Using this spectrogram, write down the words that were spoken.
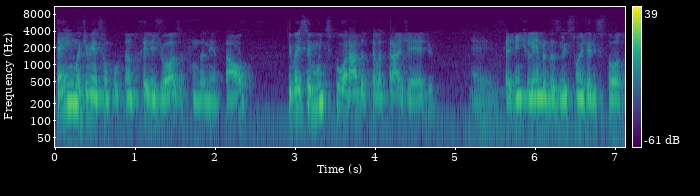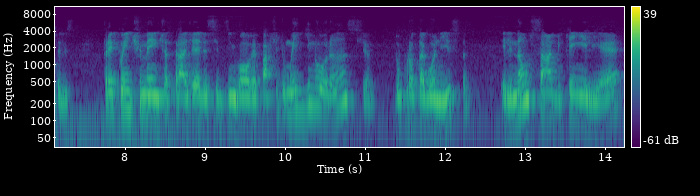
tem uma dimensão, portanto, religiosa fundamental que vai ser muito explorada pela tragédia. É, se a gente lembra das lições de Aristóteles, frequentemente a tragédia se desenvolve a partir de uma ignorância do protagonista. Ele não sabe quem ele é,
